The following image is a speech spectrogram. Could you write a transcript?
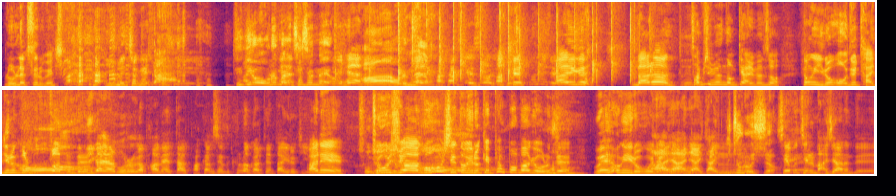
롤렉스를 왜 쳐? 있는 척 해줘야지. 드디어 오랜만에 차셨네요. 이거 해야 돼. 아, 오랜만에. 바캉스에서 아 이거 나는 30년 넘게 알면서 형이 이러고 어딜 다니는 걸 못 봤는데. 네가 잘 모르는가 밤에 딱 바캉스에서 클럽 갈때딱 이렇게 아니 조슈하고 호시도 이렇게 평범하게 오는데 왜 형이 이러고 오냐고. 아니야 아니야 다 이쪽으로 오시죠. 세븐틴을 맞이하는데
